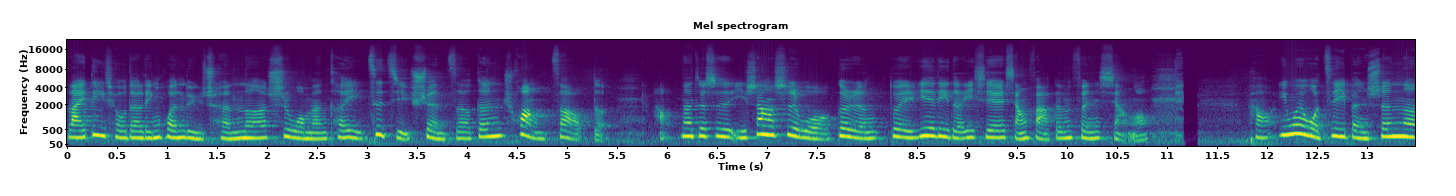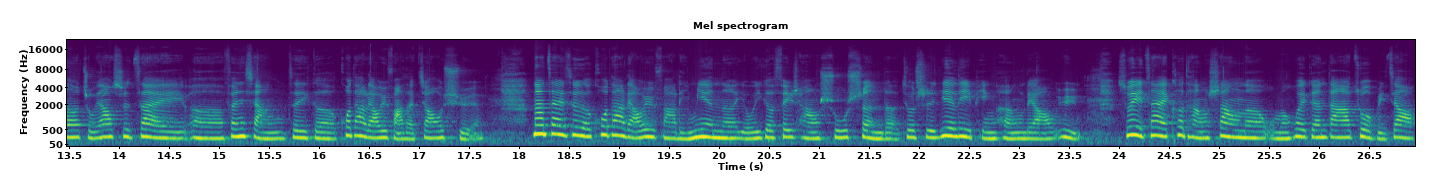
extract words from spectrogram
来地球的灵魂旅程呢，是我们可以自己选择跟创造的。好，那这是以上是我个人对业力的一些想法跟分享哦。好，因为我自己本身呢，主要是在呃分享这个扩大疗愈法的教学。那在这个扩大疗愈法里面呢，有一个非常殊胜的，就是业力平衡疗愈。所以在课堂上呢，我们会跟大家做比较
